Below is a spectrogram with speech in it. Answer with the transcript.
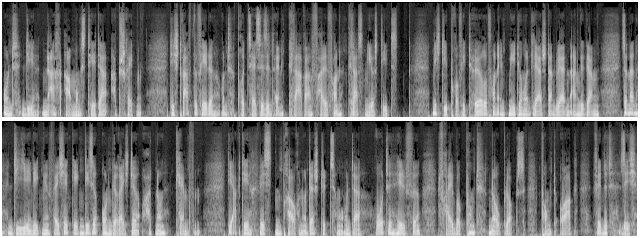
und die Nachahmungstäter abschrecken. Die Strafbefehle und Prozesse sind ein klarer Fall von Klassenjustiz. Nicht die Profiteure von Entmietung und Leerstand werden angegangen, sondern diejenigen, welche gegen diese ungerechte Ordnung kämpfen. Die Aktivisten brauchen Unterstützung unter Rote Hilfe freiburg.noblogs.org findet sich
